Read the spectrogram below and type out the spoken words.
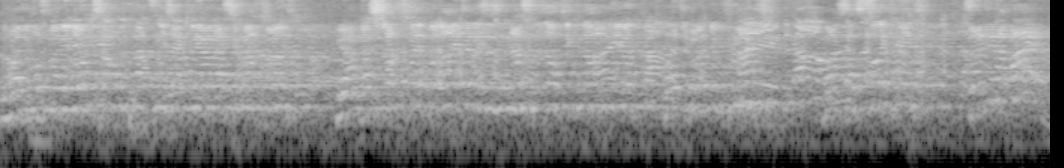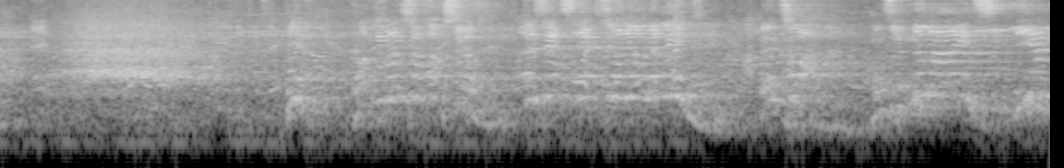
Und heute muss man den Jungs auf dem Platz nicht erklären, was gemacht wird. Wir haben das Schlachtfeld bereitet, es ist nass bis auf die Knochen hier. Heute wird geflügt, was das Zeug hält. Seid ihr dabei? Hier kommt die Mannschaftsaufstellung des ersten FC Union Berlin. Im Tor unsere Nummer 1, Jan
